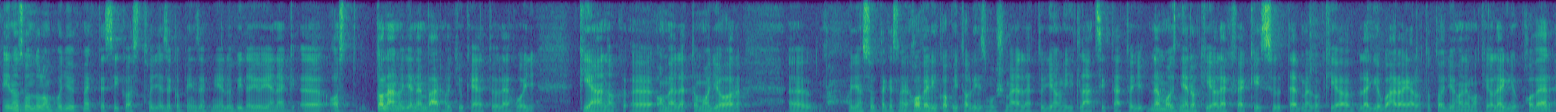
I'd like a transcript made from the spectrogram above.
Én azt gondolom, hogy ők megteszik azt, hogy ezek a pénzek mielőbb ide jöjjenek. Azt talán ugye nem várhatjuk el tőle, hogy kiállnak amellett a magyar hogyan szokták ezt mondani, haveri kapitalizmus mellett, ugye, ami itt látszik, tehát hogy nem az nyer, aki a legfelkészültebb, meg aki a legjobb árajánlatot adja, hanem aki a legjobb haver.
